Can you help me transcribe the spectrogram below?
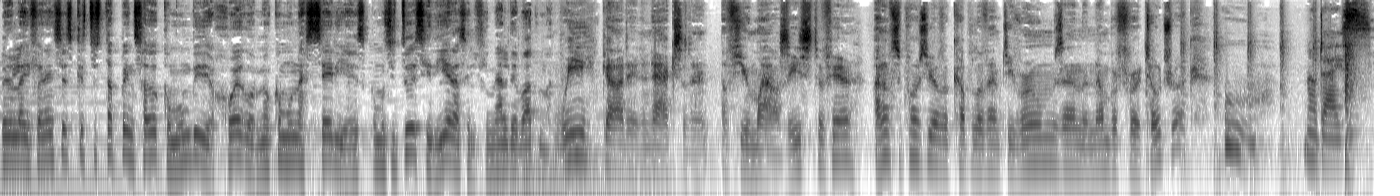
pero la diferencia es que esto está pensado como un videojuego, no como una serie. Es como si tú decidieras el final de Batman. We got in an accident a few miles east of here. I don't suppose you have a couple of empty rooms and the number for a tow truck? Ooh, no dice.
